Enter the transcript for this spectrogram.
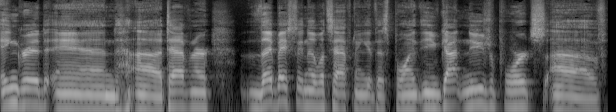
Ingrid and uh, Taverner, they basically know what's happening at this point. You've got news reports of.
